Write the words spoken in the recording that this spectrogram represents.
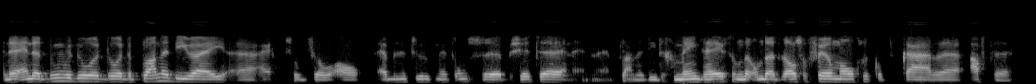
En, de- en dat doen we door, door de plannen die wij eh, eigenlijk sowieso al hebben natuurlijk met ons eh, bezitten en, en, en plannen die de gemeente heeft, om, de- om dat wel zoveel mogelijk op elkaar eh, af, te,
